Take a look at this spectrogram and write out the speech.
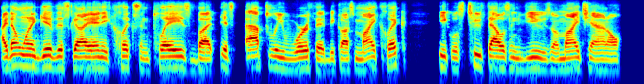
I don't want to give this guy any clicks and plays, but it's absolutely worth it because my click equals 2,000 views on my channel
